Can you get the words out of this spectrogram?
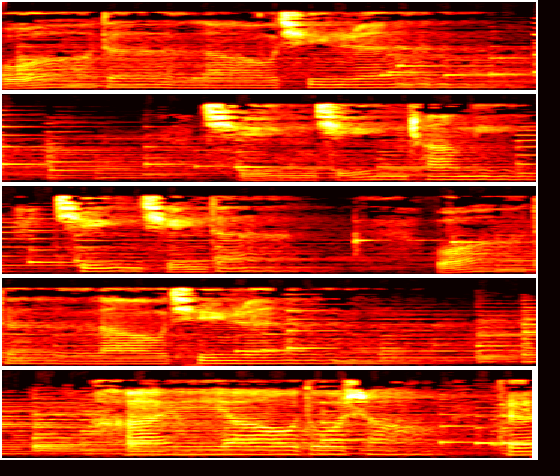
我的老情人。轻轻唱你，轻轻的，我的老情人，还要多少的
